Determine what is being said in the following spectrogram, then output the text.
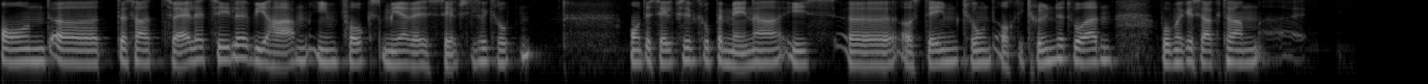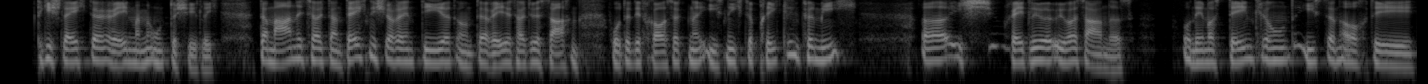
Und äh, das hat zwei Ziele. Wir haben im Fox mehrere Selbsthilfegruppen. Und die Selbsthilfegruppe Männer ist äh, aus dem Grund auch gegründet worden, wo wir gesagt haben, die Geschlechter reden manchmal unterschiedlich. Der Mann ist halt dann technisch orientiert und er redet halt über Sachen, wo die Frau sagt, na, ist nicht so prickelnd für mich, äh, ich rede lieber über was anderes. Und eben aus dem Grund ist dann auch die,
